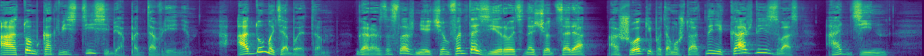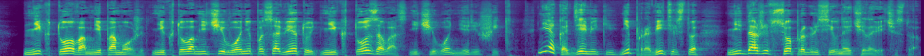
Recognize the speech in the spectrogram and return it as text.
а о том, как вести себя под давлением. А думать об этом гораздо сложнее, чем фантазировать насчет царя Ашоки, потому что отныне каждый из вас один. Никто вам не поможет, никто вам ничего не посоветует, никто за вас ничего не решит. Ни академики, ни правительство, ни даже все прогрессивное человечество.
